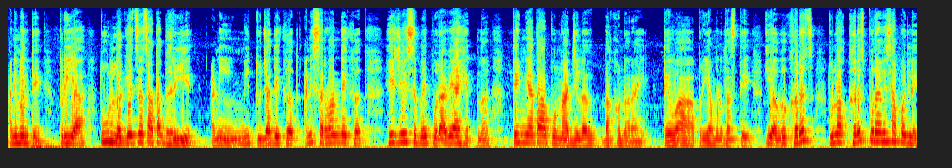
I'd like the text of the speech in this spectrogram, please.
आणि म्हणते प्रिया तू लगेचच आता घरी ये आणि मी तुझ्या देखत आणि सर्वांदेखत हे जे सगळे पुरावे आहेत ना ते मी आता पुन्हा आजीला दाखवणार आहे. तेव्हा प्रिया म्हणत असते की अगं खरंच? तुला खरंच पुरावे सापडले?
